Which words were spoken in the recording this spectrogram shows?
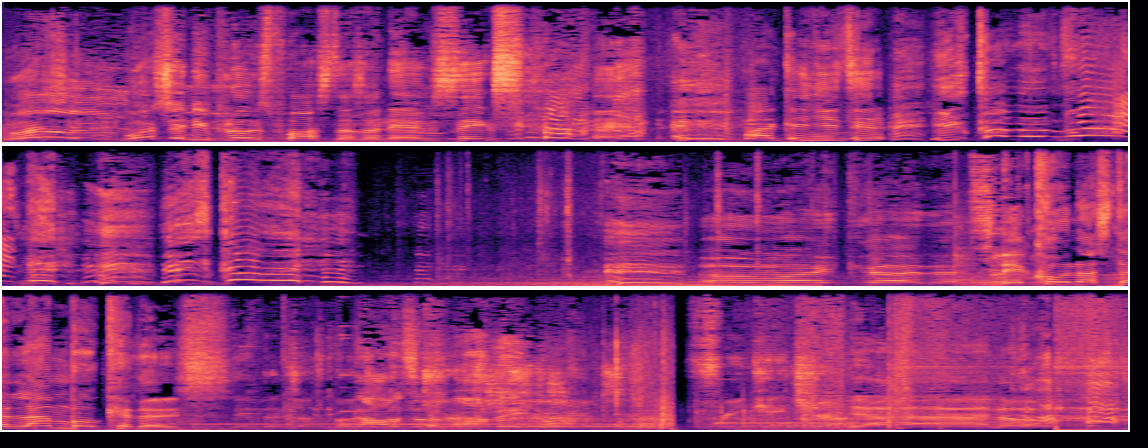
Watch, watch when he blows past us on the M6. How can you do that? He's coming back! He's coming! Oh my god. They call us the Lambo killers. That was a R8. Yeah, I know.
